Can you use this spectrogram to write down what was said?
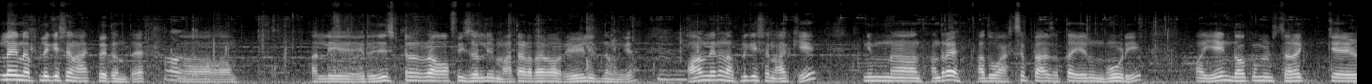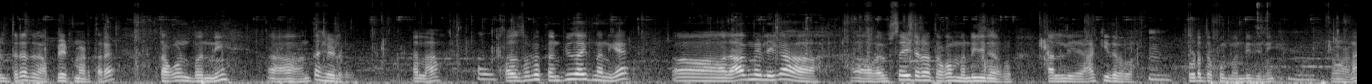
ಆನ್ಲೈನ್ ಅಪ್ಲಿಕೇಶನ್ ಹಾಕ್ಬೇಕಂತೆ. ಅಲ್ಲಿ ರಿಜಿಸ್ಟರ್ ಆಫೀಸಲ್ಲಿ ಮಾತಾಡಿದಾಗ ಅವ್ರು ಹೇಳಿದ್ದು ನಮಗೆ. ಆನ್ಲೈನಲ್ಲಿ ಅಪ್ಲಿಕೇಶನ್ ಹಾಕಿ ನಿಮ್ಮನ್ನ ಅಂದರೆ ಅದು ಆಕ್ಸೆಪ್ಟ್ ಆಗುತ್ತಾ ಏನು ನೋಡಿ ಏನು ಡಾಕ್ಯುಮೆಂಟ್ಸ್ ತರೋಕ್ಕೆ ಹೇಳ್ತಾರೆ ಅದನ್ನು ಅಪ್ಡೇಟ್ ಮಾಡ್ತಾರೆ. ತಗೊಂಡು ಬನ್ನಿ ಅಂತ ಹೇಳಿದ್ರು. ಅಲ್ಲ. ಅದು ಸ್ವಲ್ಪ ಕನ್ಫ್ಯೂಸ್ ಆಯ್ತು ನನಗೆ. ಅದಾದಮೇಲೆ ಈಗ ವೆಬ್ಸೈಟ್ ಎಲ್ಲ ತೊಗೊಂಡು ಬಂದಿದ್ದೀನಿ ಅವರು. ಅಲ್ಲಿ ಹಾಕಿದ್ರಲ್ಲ. ಫೋಟೋ ತೊಗೊಂಡು ಬಂದಿದ್ದೀನಿ. ನೋಡೋಣ.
